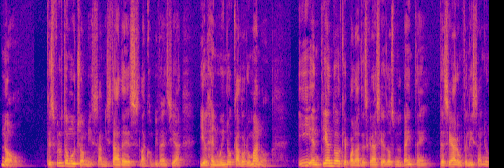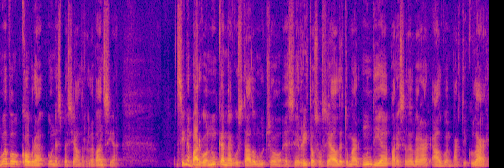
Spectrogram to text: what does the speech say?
No. Disfruto mucho mis amistades, la convivencia y el genuino calor humano. Y entiendo que por la desgracia de 2020, desear un feliz año nuevo cobra una especial relevancia. Sin embargo, nunca me ha gustado mucho ese rito social de tomar un día para celebrar algo en particular,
